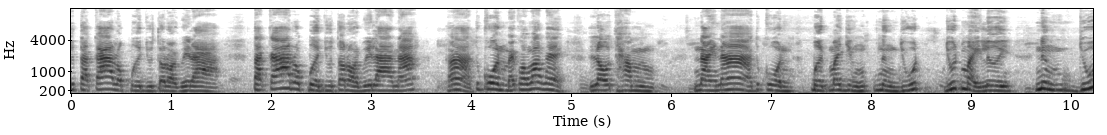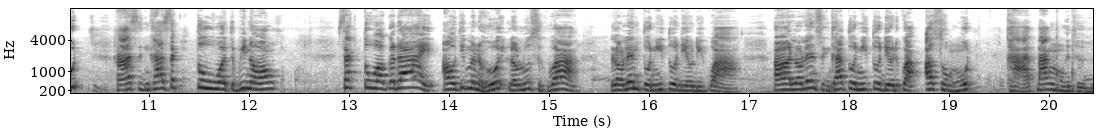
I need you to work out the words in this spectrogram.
คือตะกร้าเราเปิดอยู่ตลอดเวลา ตะกร้าเราเปิดอยู่ตลอดเวลานะอ่าทุกคนหมายความว่าไง เราทำนายหน้าทุกคนเปิดมาหนึ่งหนึ่งยุทธยุทธใหม่เลยหนึ่งยุทธหาสินค้าสักตัวแต่พี่น้อง สักตัวก็ได้ เอาที่มันเฮ้ยเรารู้สึกว่าเราเล่นตัวนี้ตัวเดียวดีกว่าเออเราเล่นสินค้าตัวนี้ตัวเดียวดีกว่าเอาสมมุติขาตั้งมือถือ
